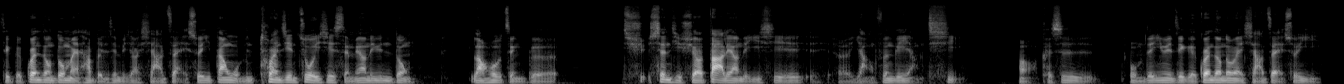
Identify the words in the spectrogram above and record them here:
这个冠状动脉它本身比较狭窄，所以当我们突然间做一些什么样的运动，然后整个身体需要大量的一些呃养分跟氧气，哦，可是我们的因为这个冠状动脉狭窄，所以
